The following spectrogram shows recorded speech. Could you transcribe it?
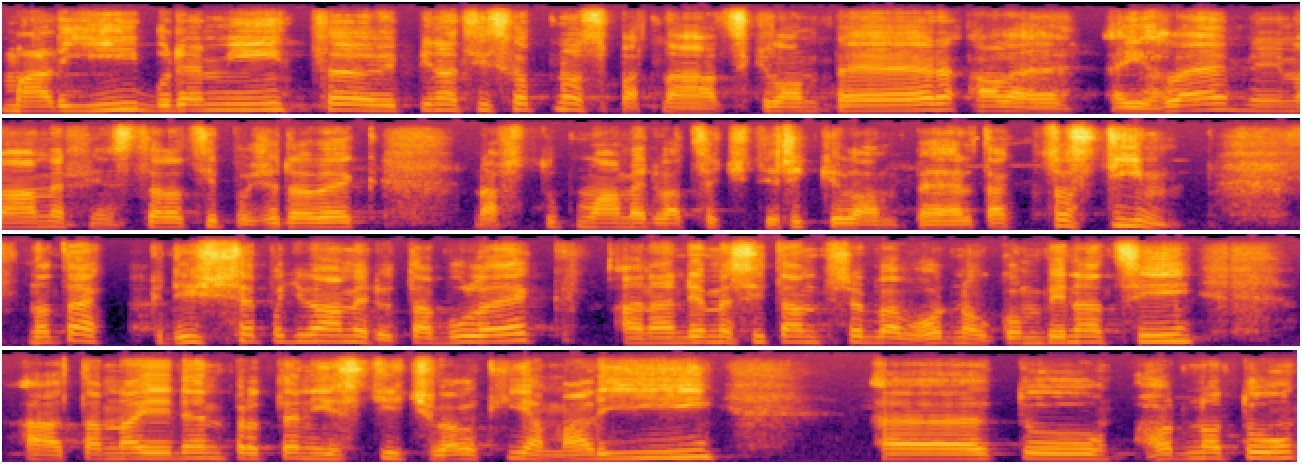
malý bude mít eh, vypínací schopnost 15 kA, ale ejhle, my máme v instalaci požadavek, na vstup máme 24 kA. Tak co s tím? No tak, když se podíváme do tabulek a najdeme si tam třeba vhodnou kombinaci a tam najdeme pro ten jistič velký a malý, eh, tu hodnotu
